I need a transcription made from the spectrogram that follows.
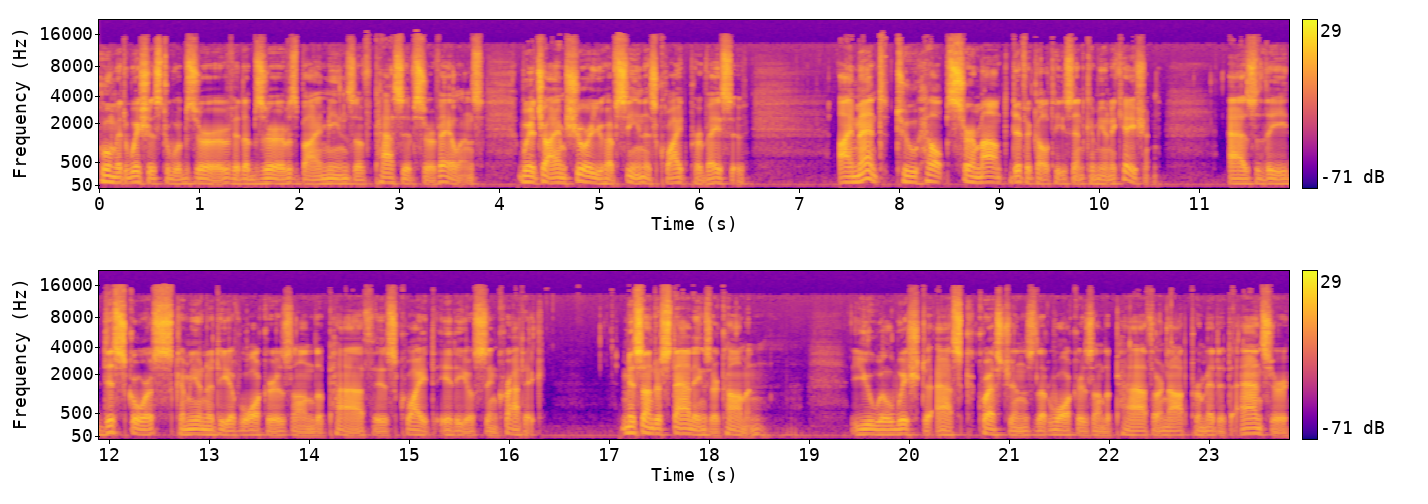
Whom it wishes to observe, it observes by means of passive surveillance, which I am sure you have seen is quite pervasive. I meant to help surmount difficulties in communication, as the discourse community of walkers on the path is quite idiosyncratic. Misunderstandings are common. You will wish to ask questions that walkers on the path are not permitted to answer,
